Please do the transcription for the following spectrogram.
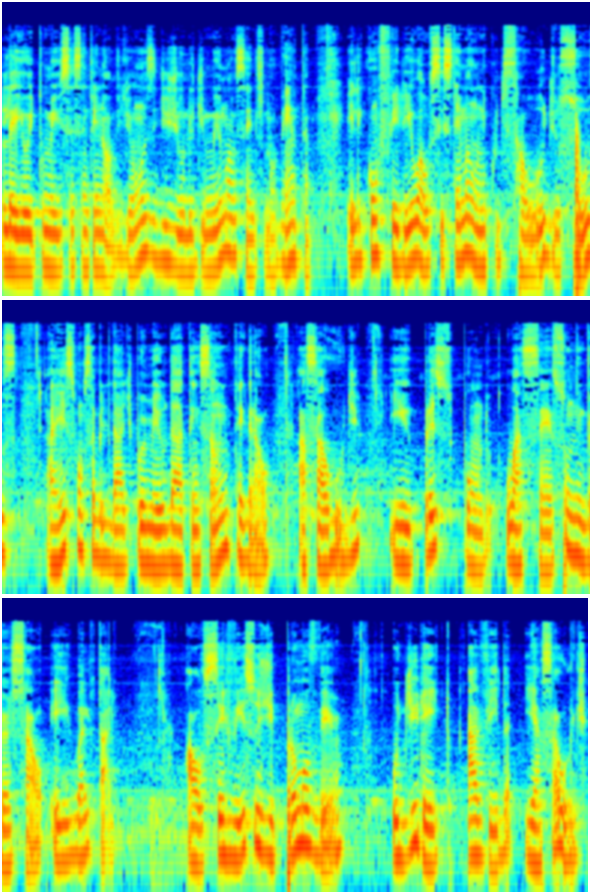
Lei 8069 de 11 de julho de 1990, ele conferiu ao Sistema Único de Saúde, o SUS, a responsabilidade por meio da atenção integral à saúde e pressupondo o acesso universal e igualitário aos serviços de promover o direito à vida e à saúde.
